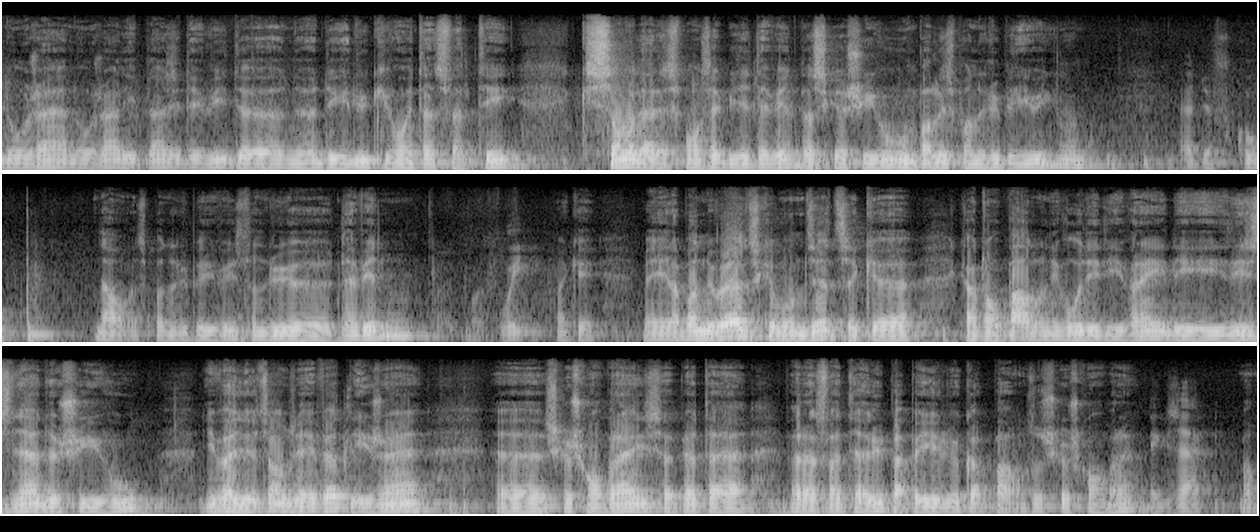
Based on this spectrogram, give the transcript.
nos gens, nos gens, les plans et devis de, des rues qui vont être asphaltées, qui sont la responsabilité de la ville, parce que chez vous, vous me parlez, c'est pas une rue privée. de Foucault. Non, c'est pas une rue privée, c'est une rue euh, de la ville. Oui. OK. Mais la bonne nouvelle, ce que vous me dites, c'est que quand on parle au niveau des riverains, des résidents de chez vous, l'évaluation que vous avez faite, les gens, euh, ce que je comprends, ils s'appellent à faire asphalter la rue et à payer le code part. C'est ce que je comprends? Exact. Bon.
